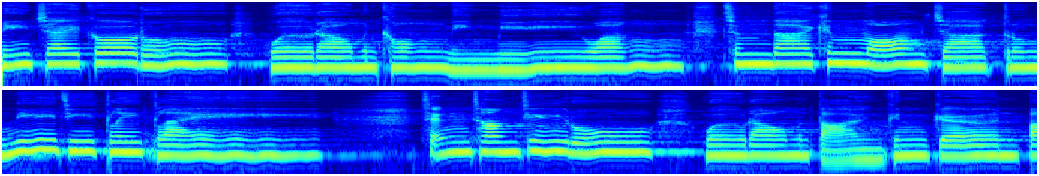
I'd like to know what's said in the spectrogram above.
ในใจก็รู้ว่าเรามันคงไม่มีหวัง ทำได้แค่มองจากตรงนี้ที่ไกลๆ ทั้งทั้งที่รู้ ว่าเรามันต่างกันเกินไป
